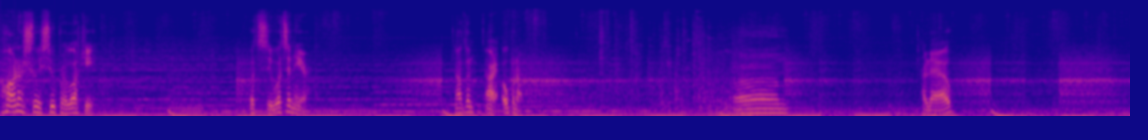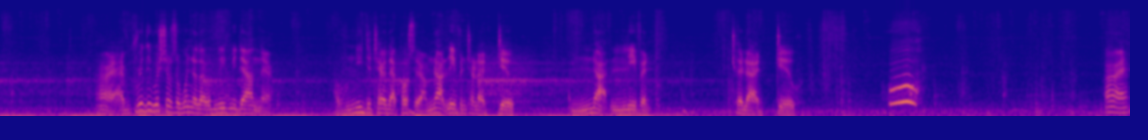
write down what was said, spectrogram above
honestly super lucky. Let's see, what's in here? Nothing? Alright, open up. Um. Hello? Alright, I really wish there was a window that would lead me down there. I will need to tear that poster down. I'm not leaving till I do. I'm not leaving till I do. Oh! Alright.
